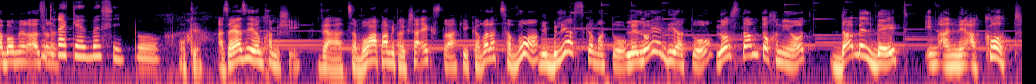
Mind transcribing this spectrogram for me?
אבא אומר, אל תראה. תתרכז בסיפור. אוקיי. אז היה זה יום חמישי, והצבוע הפעם התרגשה אקסטרה, כי היא קבעה לצבוע, מבלי הסכמתו, ללא ידיעתו, לא סתם תוכניות, דאבל דייט עם הנאקות.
